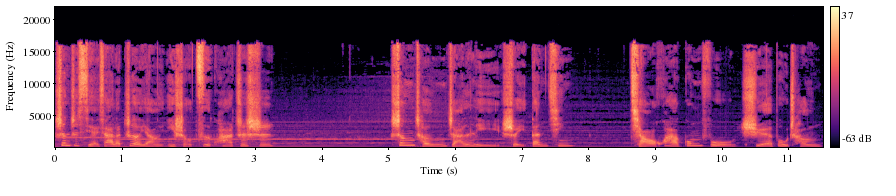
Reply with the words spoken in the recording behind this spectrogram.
甚至写下了这样一首自夸之诗：“生成盏里水丹青，巧画功夫学不成，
